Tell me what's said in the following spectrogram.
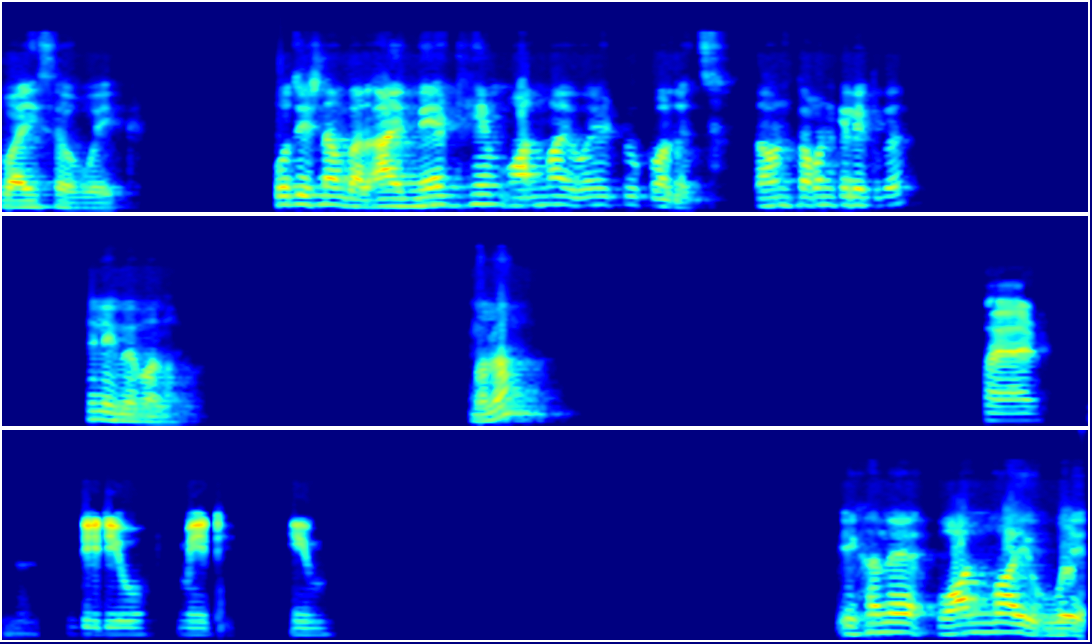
টুয়াইস a week. পঁচিশ number I met him on my way to college তখন তখন কি লিখবে? কি লিখবে বলো? বলো। Where did you meet him এখানে অন মাই ওয়ে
